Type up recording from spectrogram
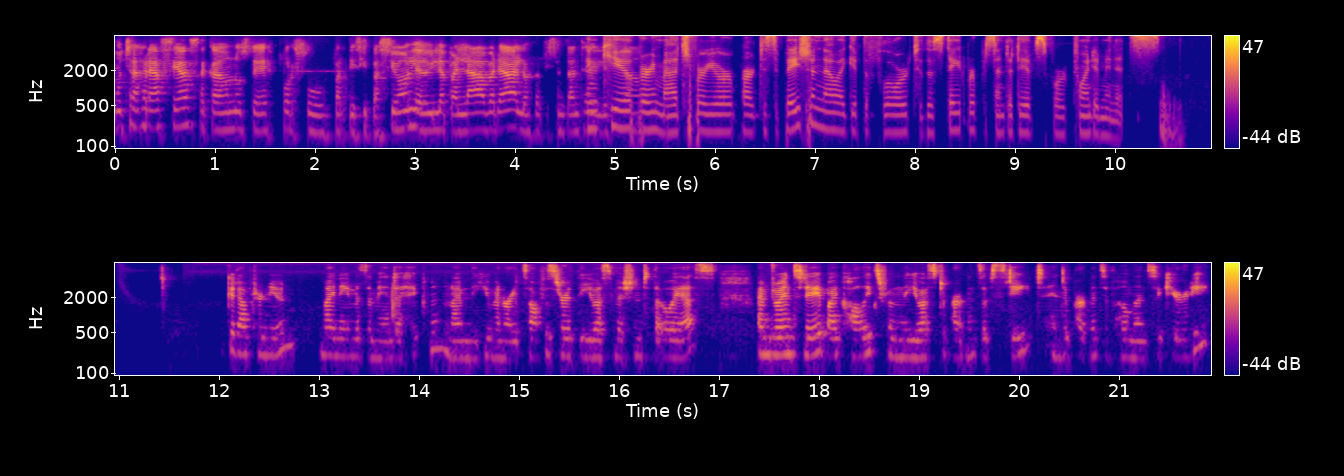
Muchas gracias a cada uno de ustedes por su participación. Le doy la palabra a los representantes del Thank you Estado. very much for your participation. Now I give the floor to the state representatives for 20 minutes. Good afternoon. My name is Amanda Hickman, and I'm the Human Rights Officer at the U.S. Mission to the OAS. I'm joined today by colleagues from the U.S. Departments of State and Departments of Homeland Security.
